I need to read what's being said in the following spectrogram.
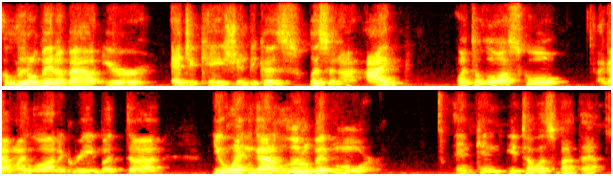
a little bit about your education? Because listen, I, I went to law school, I got my law degree, but uh, you went and got a little bit more. And can you tell us about that?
